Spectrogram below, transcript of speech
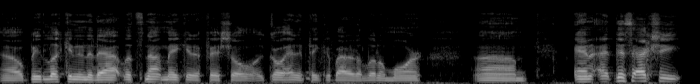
We'll be looking into that. Let's not make it official. Go ahead and think about it a little more. Um, and uh, this actually,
